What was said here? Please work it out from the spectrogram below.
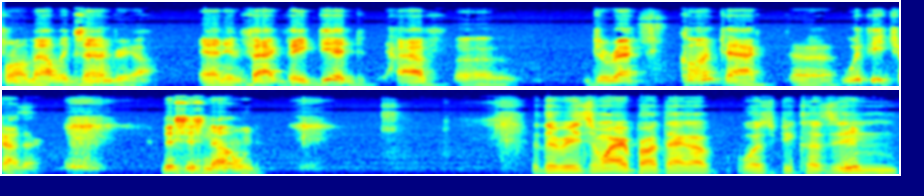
from Alexandria. And in fact, they did have uh, direct contact uh, with each other. This is known. The reason why I brought that up was because in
